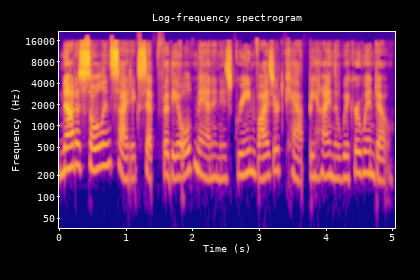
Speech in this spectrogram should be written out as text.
Not a soul in sight except for the old man in his green visored cap behind the wicker window.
